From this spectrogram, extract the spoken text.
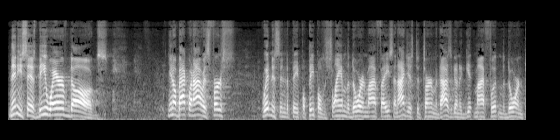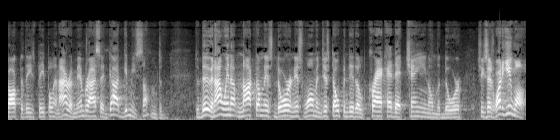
And then he says, Beware of dogs. You know, back when I was first witnessing to people, people slammed the door in my face, and I just determined I was going to get my foot in the door and talk to these people. And I remember I said, God, give me something to, to do. And I went up and knocked on this door, and this woman just opened it a crack, had that chain on the door. She says, What do you want?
